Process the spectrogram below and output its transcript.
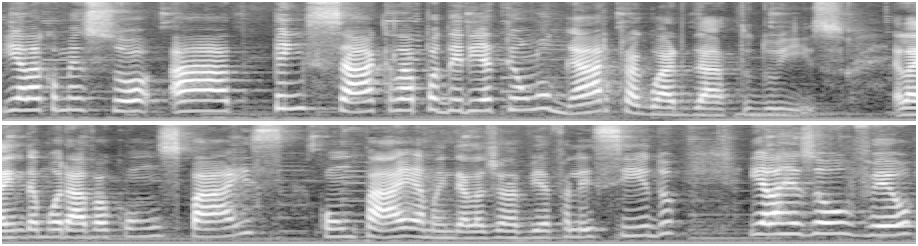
e ela começou a pensar que ela poderia ter um lugar para guardar tudo isso. Ela ainda morava com os pais, com o pai, a mãe dela já havia falecido, e ela resolveu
